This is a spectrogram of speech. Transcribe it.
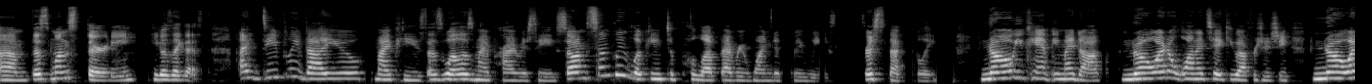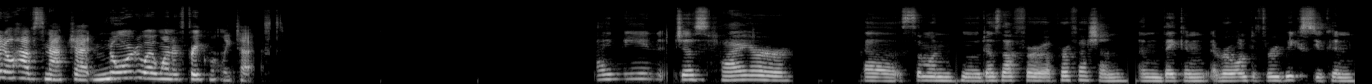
Um, this one's 30. He goes like this I deeply value my peace as well as my privacy, so I'm simply looking to pull up every one to three weeks. Respectfully. No, you can't be my dog. No, I don't want to take you out for sushi. No, I don't have Snapchat, nor do I want to frequently text. I mean, just hire uh, someone who does that for a profession, and they can every one to three weeks you can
